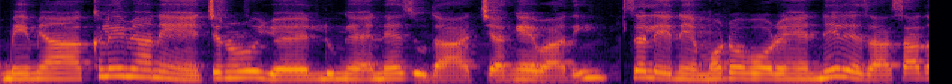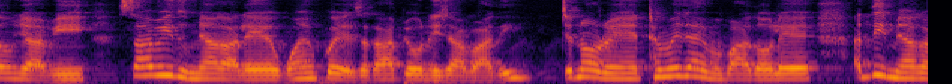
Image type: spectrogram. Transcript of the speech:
အမေများကလေးများနဲ့ကျွန်တော်တို့ရွယ်လူငယ်အ ਨੇ စုသာကြံခဲ့ပါသည်စက်လီနှင့်မော်တော်ဘော်တွင် နေ့လည်စာစားသုံးကြပြီးစားပြီးသူများကလည်းဝိုင်းဖွဲ့စကားပြောနေကြပါသည် ကျွန်တော်တွင်ထမင်းကြိုင်မပါတော့လဲအတိများက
